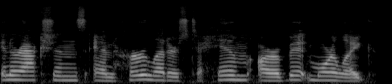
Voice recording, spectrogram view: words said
interactions and her letters to him are a bit more like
